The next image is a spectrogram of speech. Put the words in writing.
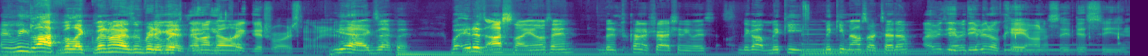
I mean, we laugh but like Ben White has been pretty Ben good I'm not gonna lie quite good for Arsenal right now. Yeah, exactly. But it is Arsenal, you know what I'm saying? They're kind of trash, anyways. they got Mickey Mickey Mouse Arteta. I mean, they, they've been okay honestly this season.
